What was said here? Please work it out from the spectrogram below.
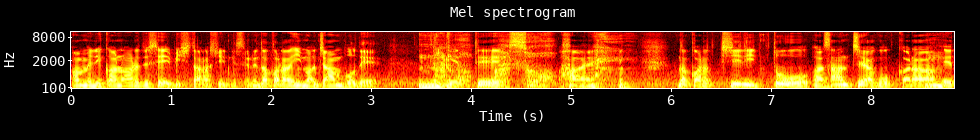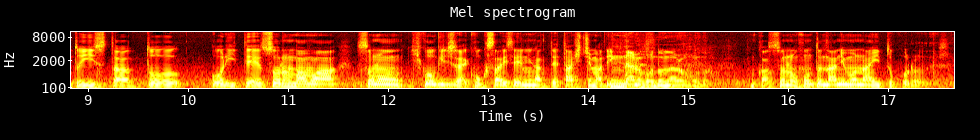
アメリカのあれで整備したらしいんですよね。だから今ジャンボで行けてはい。だからチリとあサンチアゴから、うん。えっとイースター島降りてそのままその飛行機自体国際線になってタヒチまで行くんなるほどなるほど。なんかその本当に何もないところですね。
